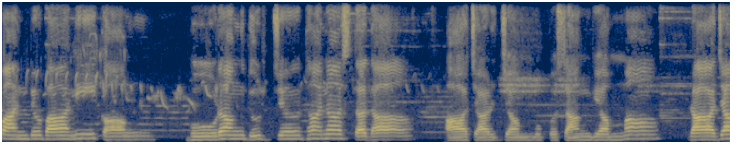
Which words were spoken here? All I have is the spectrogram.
পাণ্ডবানিকং ঘোরং দুর্যোধনস্তদা আচার্যম উপসাঙ্গ্যম রাজা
